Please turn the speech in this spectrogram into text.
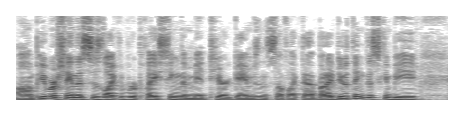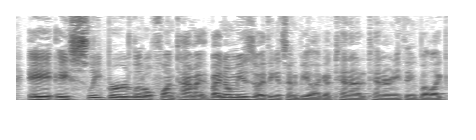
Um, people are saying this is like replacing the mid tier games and stuff like that, but I do think this can be a, a sleeper little fun time. I, by no means do I think it's going to be like a 10 out of 10 or anything, but like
